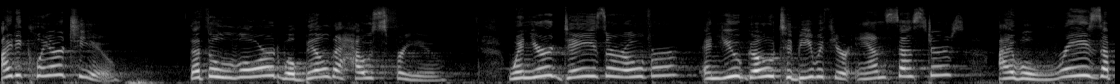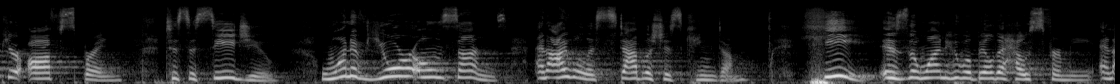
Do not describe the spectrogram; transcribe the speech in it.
I declare to you that the Lord will build a house for you. When your days are over and you go to be with your ancestors, I will raise up your offspring to succeed you, one of your own sons, and I will establish his kingdom. He is the one who will build a house for me, and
